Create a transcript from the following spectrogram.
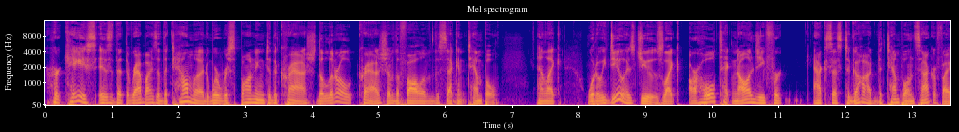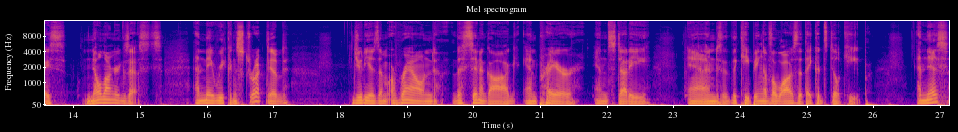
her case is that the rabbis of the Talmud were responding to the crash, the literal crash of the fall of the Second Temple. And like, what do we do as Jews? Like, our whole technology for access to God, the temple and sacrifice, no longer exists. And they reconstructed Judaism around the synagogue and prayer and study and the keeping of the laws that they could still keep. And this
